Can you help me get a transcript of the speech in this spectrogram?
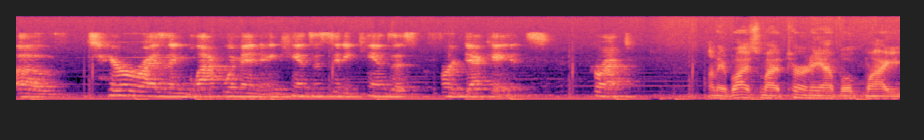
of terrorizing black women in Kansas City, Kansas for decades, correct? On the advice of my attorney, I invoked my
